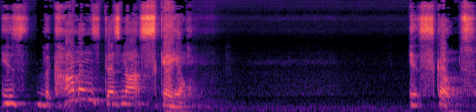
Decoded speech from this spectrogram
is the commons does not scale, it scopes.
